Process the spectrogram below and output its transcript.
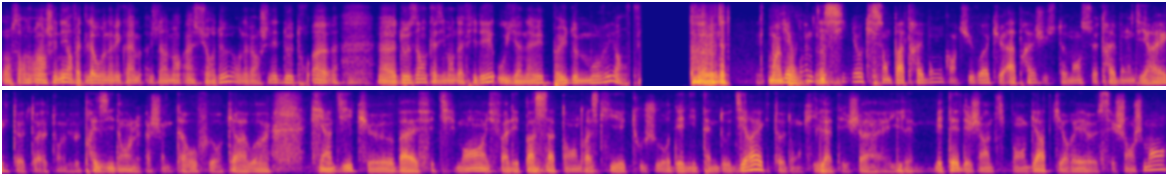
on, on enchaînait, en fait, là où on avait quand même généralement un sur deux, on avait enchaîné deux, trois, euh, euh, deux ans quasiment d'affilée où il n'y en avait pas eu de mauvais, en fait. On avait peut-être moins Il y a bon. quand même des signaux qui sont pas très bons quand tu vois que après justement ce très bon direct, le président, le Shuntaro Furukawa, qui indique que bah, effectivement il fallait pas s'attendre à ce qu'il y ait toujours des Nintendo Direct. Donc il a déjà, il mettait déjà un petit peu en garde qu'il y aurait euh, ces changements.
